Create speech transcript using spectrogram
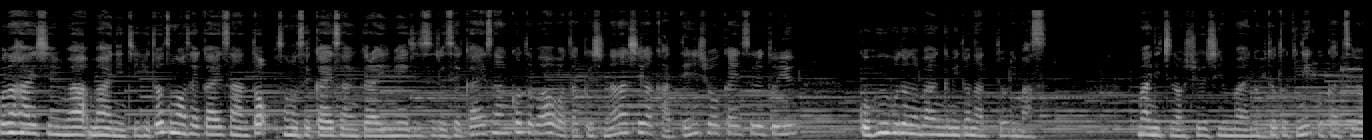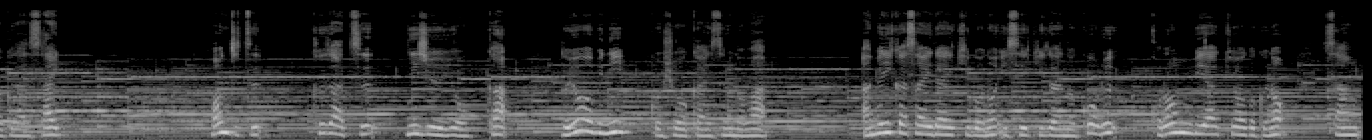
この配信は毎日一つの世界遺産とその世界遺産からイメージする世界遺産言葉を私七種が勝手に紹介するという5分ほどの番組となっております。毎日の就寝前のひとときにご活用ください。本日9月24日土曜日にご紹介するのはアメリカ最大規模の遺跡が残るコロンビア共和国のサン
